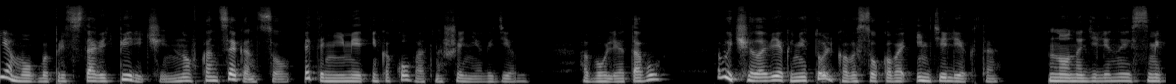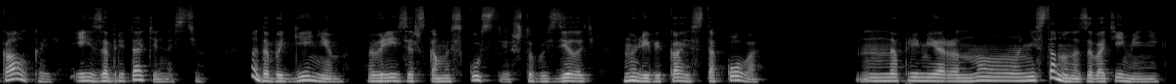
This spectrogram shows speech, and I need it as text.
Я мог бы представить перечень, но в конце концов это не имеет никакого отношения к делу. А более того, вы человек не только высокого интеллекта, но наделены смекалкой и изобретательностью. Надо быть гением в резерском искусстве, чтобы сделать нулевика из такого. Например, ну, не стану называть имени,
